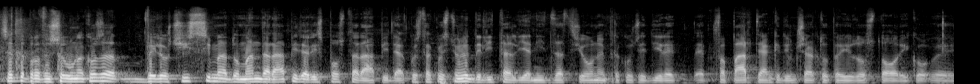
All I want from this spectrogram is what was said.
Senta professore, una cosa velocissima, domanda rapida, risposta rapida. Questa questione dell'italianizzazione, per così dire, eh, fa parte anche di un certo periodo storico. Eh,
